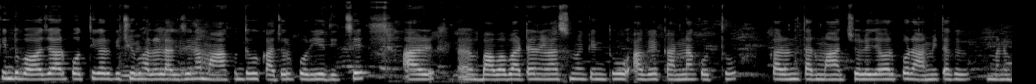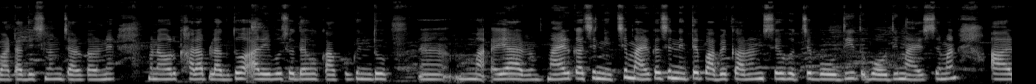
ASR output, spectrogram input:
কিন্তু বাবা যাওয়ার পর থেকে আর কিছুই ভালো লাগছে না। মা এখন দেখো কাজল পরিয়ে দিচ্ছে। আর বাবা বাটা নেওয়ার সময় কিন্তু আগে কান্না করতো। কারণ তার মা চলে যাওয়ার পর আমি তাকে মানে বাটা দিয়েছিলাম, যার কারণে মানে ওর খারাপ লাগতো। আর এবছর দেখো কাকু কিন্তু ইয়ার মায়ের কাছে নিচ্ছে, মায়ের কাছে নিতে পাবে কারণ সে হচ্ছে বৌদি, তো বৌদি মায়ের সমান। আর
